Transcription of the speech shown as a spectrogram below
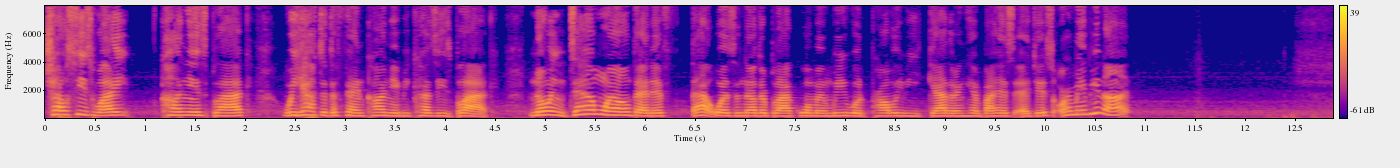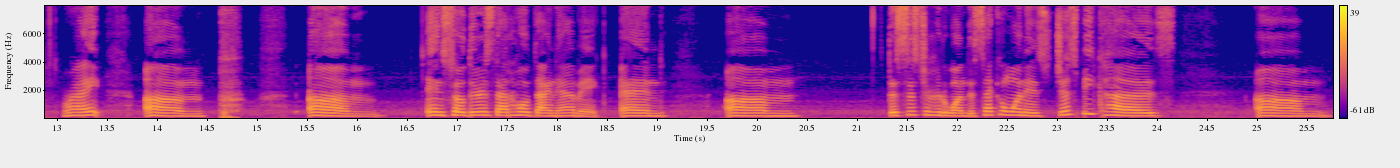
Chelsea's white, Kanye's black. We have to defend Kanye because he's black. Knowing damn well that if that was another black woman, we would probably be gathering him by his edges, or maybe not. Right? Um, um, and so there's that whole dynamic. And um, the sisterhood one, the second one is just because um,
